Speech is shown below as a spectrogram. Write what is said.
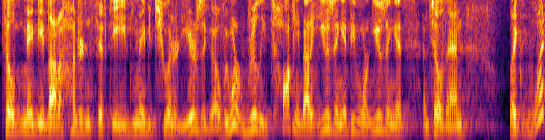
till maybe about 150, maybe 200 years ago, if we weren't really talking about it, using it, people weren't using it until then, like what,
